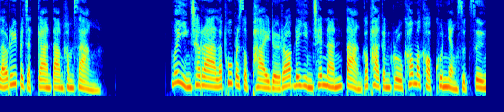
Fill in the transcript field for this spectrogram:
แล้วรีบไปจัดการตามคำสั่ง เมื่อหญิงชราและผู้ประสบภัยโดยรอบได้ยินเช่นนั้น ต่างก็พากันกรูเข้ามาขอบคุณอย่างสุดซึ้ง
